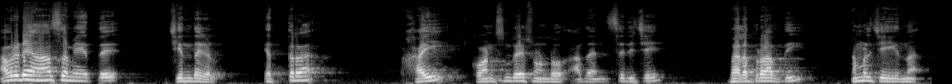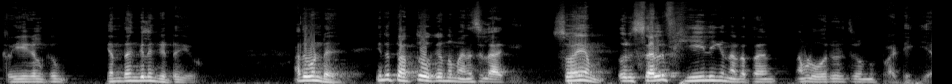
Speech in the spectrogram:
അവരുടെ ആ സമയത്തെ ചിന്തകൾ എത്ര ഹൈ കോൺസെൻട്രേഷൻ ഉണ്ടോ അതനുസരിച്ച് ഫലപ്രാപ്തി നമ്മൾ ചെയ്യുന്ന ക്രിയകൾക്കും എന്തെങ്കിലും കിട്ടുകയുള്ളൂ. അതുകൊണ്ട് ഇതിന്റെ തത്വമൊക്കെ ഒന്ന് മനസ്സിലാക്കി. സ്വയം ഒരു സെൽഫ് ഹീലിംഗ് നടത്താൻ നമ്മൾ ഓരോരുത്തരും ഒന്ന് പഠിക്കുക.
